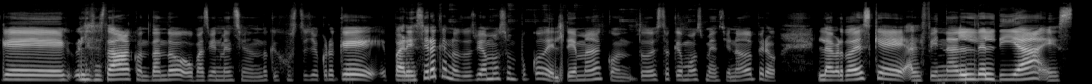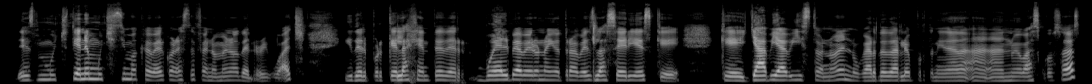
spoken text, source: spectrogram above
que les estaba contando, o más bien mencionando, que justo yo creo que pareciera que nos desviamos un poco del tema con todo esto que hemos mencionado, pero la verdad es que al final del día es es mucho, tiene muchísimo que ver con este fenómeno del rewatch y del por qué la gente de, vuelve a ver una y otra vez las series que, que ya había visto, ¿no? En lugar de darle oportunidad a, a, nuevas cosas.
